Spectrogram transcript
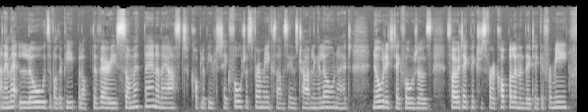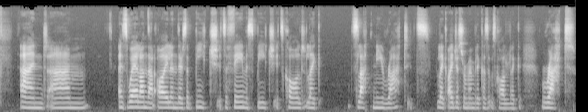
And I met loads of other people up the very summit then. And I asked a couple of people to take photos for me because obviously I was traveling alone. I had nobody to take photos. So I would take pictures for a couple and then they'd take it for me. And um, as well on that island, there's a beach. It's a famous beach. It's called like Zlatni Rat. It's like I just remembered it because it was called like Rat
